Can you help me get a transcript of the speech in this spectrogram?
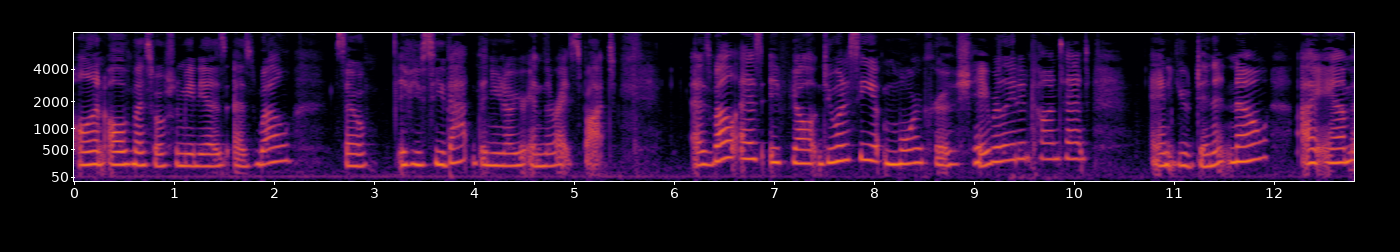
on all of my social medias as well. So if you see that, then you know you're in the right spot. As well as if y'all do want to see more crochet related content and you didn't know, I am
